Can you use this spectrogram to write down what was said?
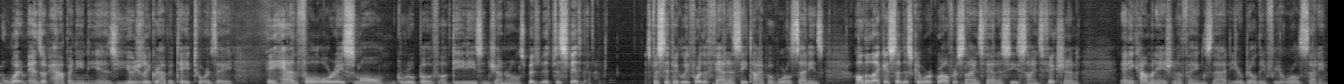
what ends up happening is you usually gravitate towards a a handful or a small group of, of deities in general, specifically for the fantasy type of world settings. Although, like I said, this could work well for science fantasy, science fiction, any combination of things that you're building for your world setting.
